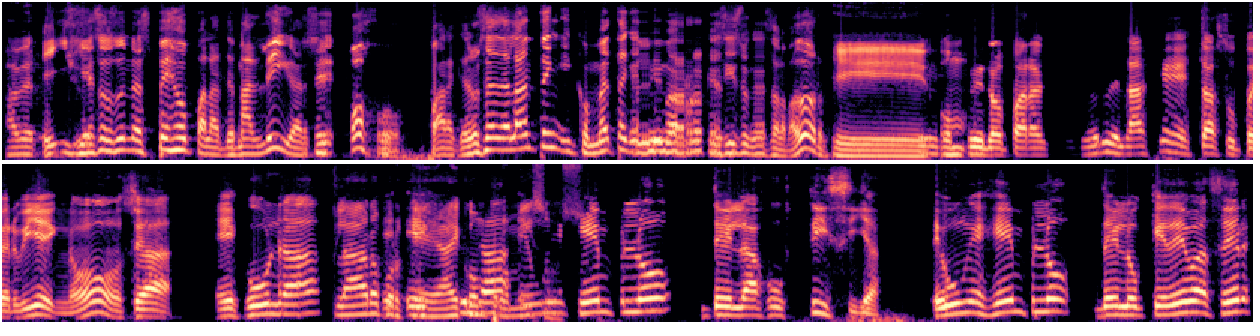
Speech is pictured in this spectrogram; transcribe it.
A ver, y, eso es un espejo para las demás ligas. ¿eh? Ojo, para que no se adelanten y cometan el mismo error que se hizo en El Salvador. Eh, Pero para el señor Velázquez está súper bien, ¿no? O sea, es una. Claro, porque hay compromisos. Es un ejemplo de la justicia. Es un ejemplo de lo que debe hacer.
